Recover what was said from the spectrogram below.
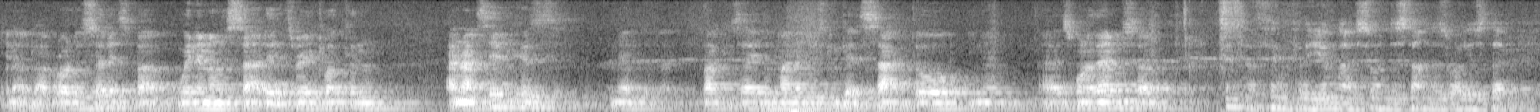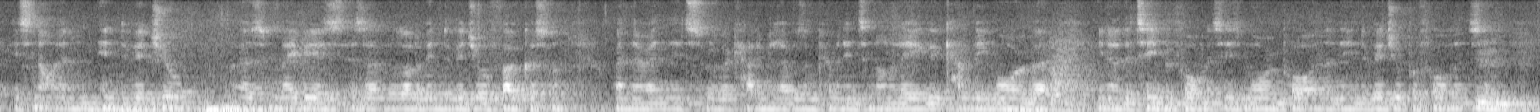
you know, like Roger said, it's about winning on a Saturday at three o'clock, and and that's it because, you know, like I say, the managers can get sacked or you know, uh, it's one of them. So. I think the thing for the young lads to understand as well is that it's not an individual, as maybe as, as a lot of individual focus on when they're in these sort of academy levels and coming into non-league, it can be more of a, you know, the team performance is more important than the individual performance mm. and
